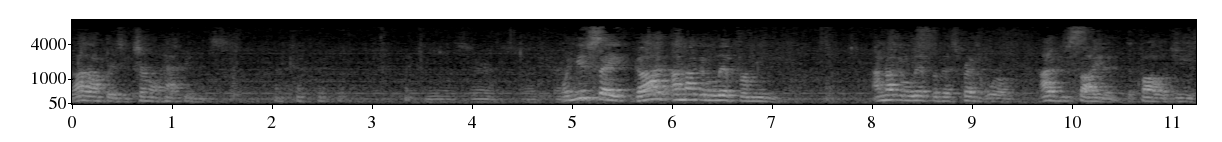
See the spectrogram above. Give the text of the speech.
God offers eternal happiness. When you say, God, I'm not going to live for me. I'm not going to live for this present world. I've decided to follow Jesus.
